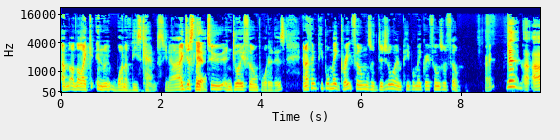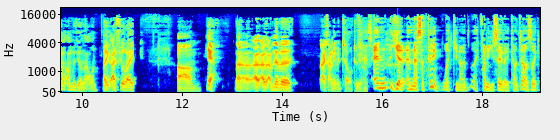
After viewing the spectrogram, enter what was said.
I'm, I'm not like in one of these camps. You know, I just like Yeah. to enjoy film for what it is, and I think people make great films with digital, and people make great films with film. Yeah, I, I'm, I'm with you on that one. Like, Yeah. I feel like, um, yeah, no, I, I- I've never, I can't even tell to be honest. And yeah, and that's the thing. Like, you know, like funny you say that you can't tell. It's like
